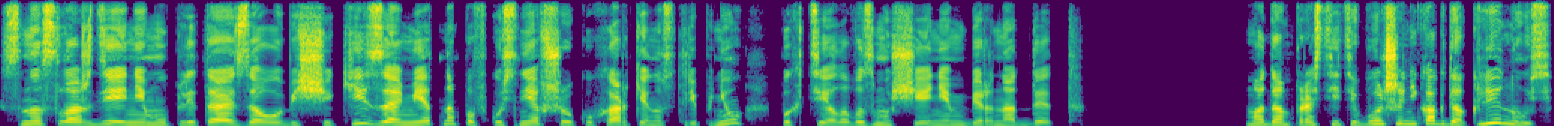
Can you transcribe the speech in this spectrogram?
С наслаждением уплетая за обе щеки заметно повкусневшую кухаркину стряпню, пыхтела возмущением Бернадетт. «Мадам, простите, больше никогда, клянусь.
